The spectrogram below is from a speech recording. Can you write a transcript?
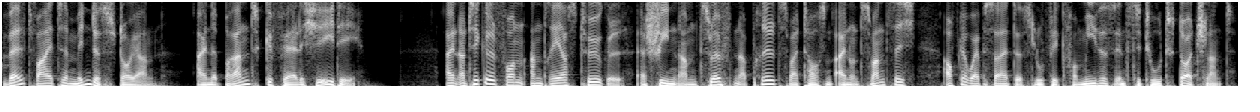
Weltweite Mindeststeuern. Eine brandgefährliche Idee. Ein Artikel von Andreas Tögel erschien am 12. April 2021 auf der Website des Ludwig von Mises Institut Deutschland.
